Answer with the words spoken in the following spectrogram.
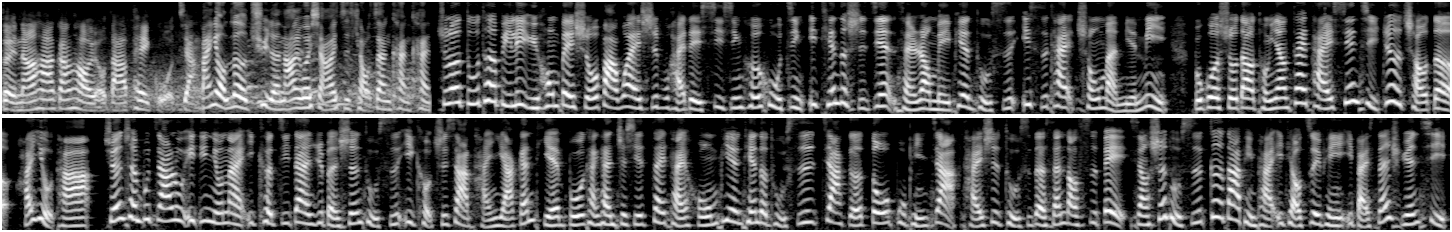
对，然后它刚好有搭配果酱，蛮有乐趣的，然后也会想要一直挑战看看。除了独特比例与烘焙手法外，师傅还得细心呵护近一天的时间，才让每片吐司一撕开充满绵密。不过说到同样在台掀起热潮的，还有它，全程不加入一滴牛奶，一颗鸡蛋，日本。本吐司一口吃下弹牙甘甜，不过看看这些在台红遍天的吐司，价格都不平价，台式吐司的三到四倍。像生吐司各大品牌一条最便宜一百三十元起，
